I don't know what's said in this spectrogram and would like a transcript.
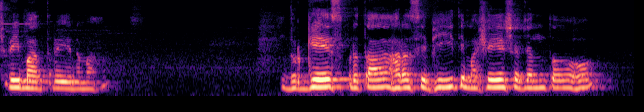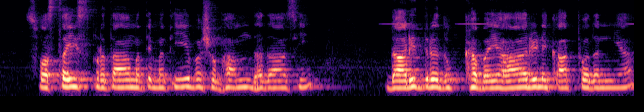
శ్రీమాత్రే నమ. దుర్గే స్మృతా హరసి భీతిమశేష జంతో. స్వస్థై స్మృతా మతిమతీవ శుభాం దదాసి. దారిద్ర దుఃఖ భయహారిణి కాత్వదన్య.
